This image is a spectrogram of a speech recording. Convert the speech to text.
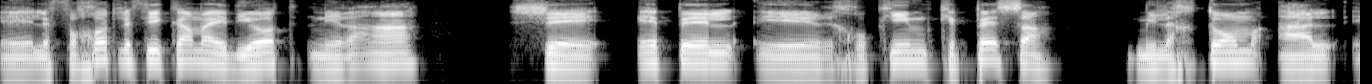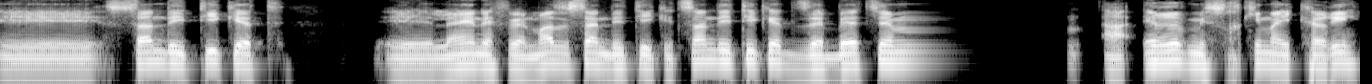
לפחות לפי כמה ידיעות נראה שאפל רחוקים כפסע מלחתום על Sunday Ticket ל-NFL מה זה Sunday Ticket Sunday Ticket זה בעצם הערב משחקים העיקרי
